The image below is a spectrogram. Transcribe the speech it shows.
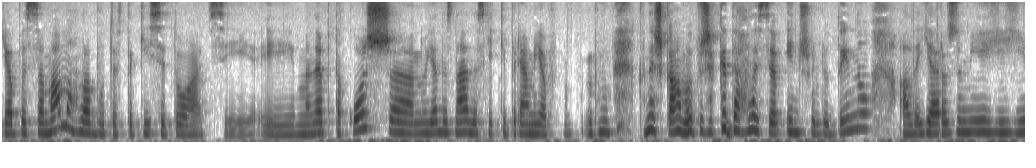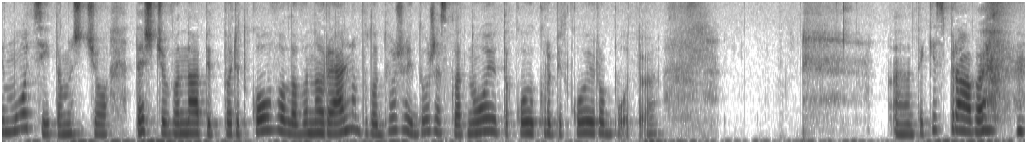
я би сама могла бути в такій ситуації. І мене б також, ну я не знаю, наскільки прям я книжками вже кидалася в іншу людину, але я розумію її емоції, тому що те, що вона підпорядковувала, воно реально було дуже і дуже складною такою кропіткою роботою. Е, такі справи.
